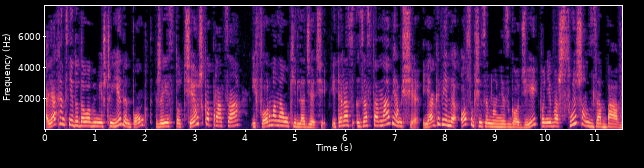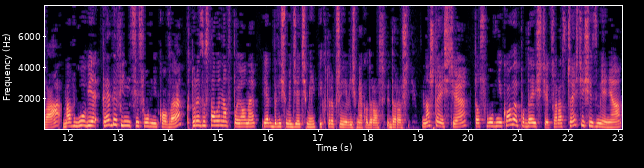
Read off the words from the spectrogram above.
A ja chętnie dodałabym jeszcze jeden punkt, że jest to ciężka praca i forma nauki dla dzieci. I teraz zastanawiam się, jak wiele osób się ze mną nie zgodzi, ponieważ słysząc zabawa, ma w głowie te definicje słownikowe, które zostały nam wpojone, jak byliśmy dziećmi i które przyjęliśmy jako dorośli. Na szczęście to słownikowe podejście coraz częściej się zmienia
